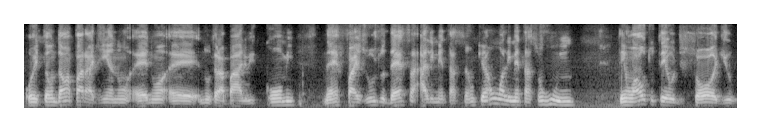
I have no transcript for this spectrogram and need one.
ou então dá uma paradinha no, é, no, é, no trabalho e come, né? Faz uso dessa alimentação que é uma alimentação ruim. Tem um alto teor de sódio,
